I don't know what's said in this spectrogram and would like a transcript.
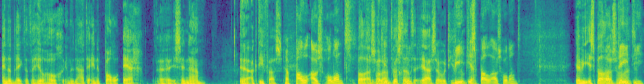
En dat bleek dat er heel hoog inderdaad de ene Paul R. is zijn naam. actief was. Ja, Paul aus Holland. Paul aus Holland was dat. Ja, zo wordt hij Wie is Paul aus Holland? Ja, wie is Paul aus Holland? Wat deed hij?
